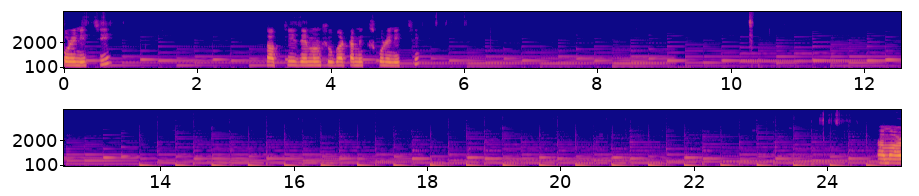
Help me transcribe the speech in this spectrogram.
করে নিচ্ছি। সব চিজ এবং সুগারটা মিক্স করে নিচ্ছি। আমার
